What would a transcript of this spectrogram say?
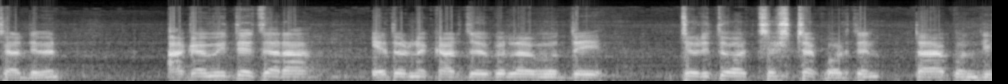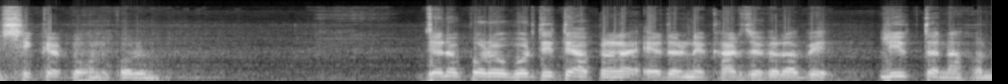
শেয়ার দেবেন। আগামীতে যারা এ ধরনের কার্যকলাপের মধ্যে জড়িত হওয়ার চেষ্টা করতেন তারা কোন শিক্ষা গ্রহণ করুন। যেন পরবর্তীতে আপনারা এ ধরনের কার্যকলাপে লিপ্ত না হন।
